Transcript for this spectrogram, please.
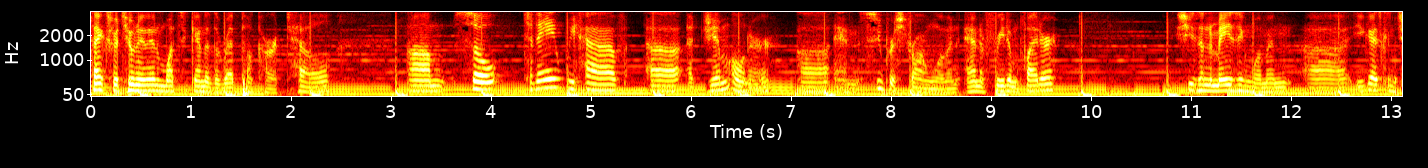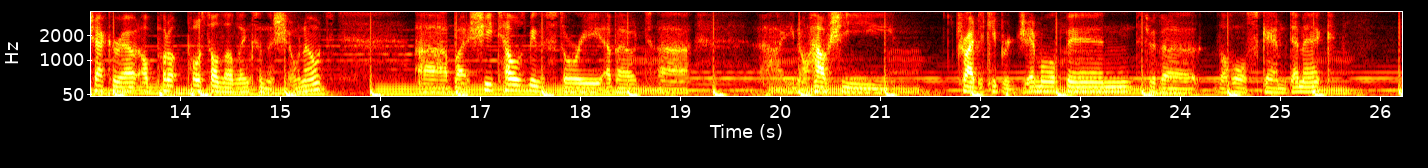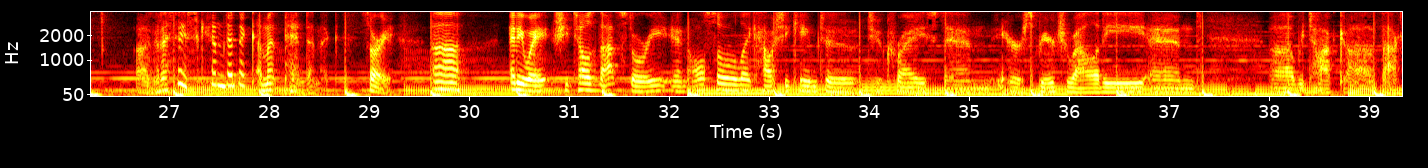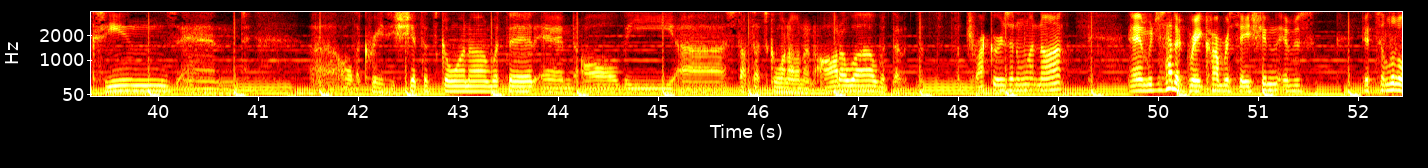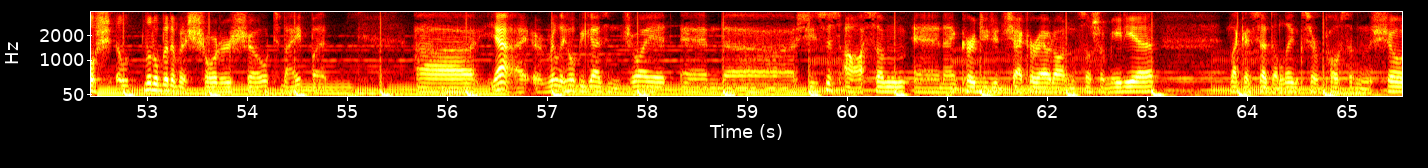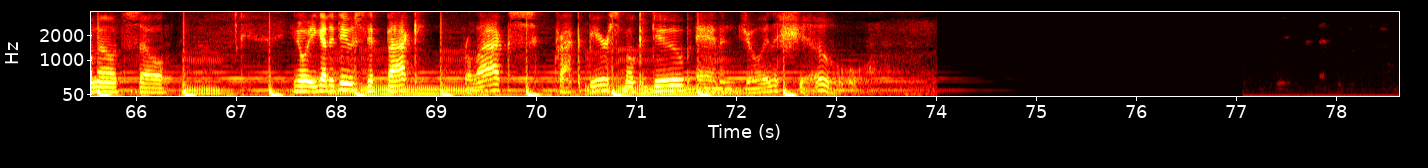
thanks for tuning in once again to the Red Pill Cartel. Um, so today we have uh, a gym owner uh, and super strong woman and a freedom fighter. She's an amazing woman. Uh, you guys can check her out. I'll put up, post all the links in the show notes. Uh, but she tells me the story about uh, uh, you know how she tried to keep her gym open through the the whole scamdemic. Did I say scamdemic? I meant pandemic. Sorry. Uh, anyway, she tells that story and also like how she came to to Christ and her spirituality and uh, we talk uh, vaccines and uh, all the crazy shit that's going on with it and all the uh, stuff that's going on in Ottawa with the, the, the truckers and whatnot. And we just had a great conversation. It was it's a little sh- a little bit of a shorter show tonight, but uh, yeah, I really hope you guys enjoy it. And uh, she's just awesome, and I encourage you to check her out on social media. Like I said, the links are posted in the show notes. So you know what you got to do: sit back, relax, crack a beer, smoke a doob, and enjoy the show.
